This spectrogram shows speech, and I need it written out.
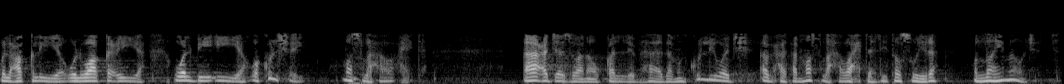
والعقلية والواقعية والبيئية وكل شيء؟ مصلحة واحدة. أعجز وأنا أقلب هذا من كل وجه. أبحث عن مصلحة واحدة لتصويره. والله ما وجدت.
